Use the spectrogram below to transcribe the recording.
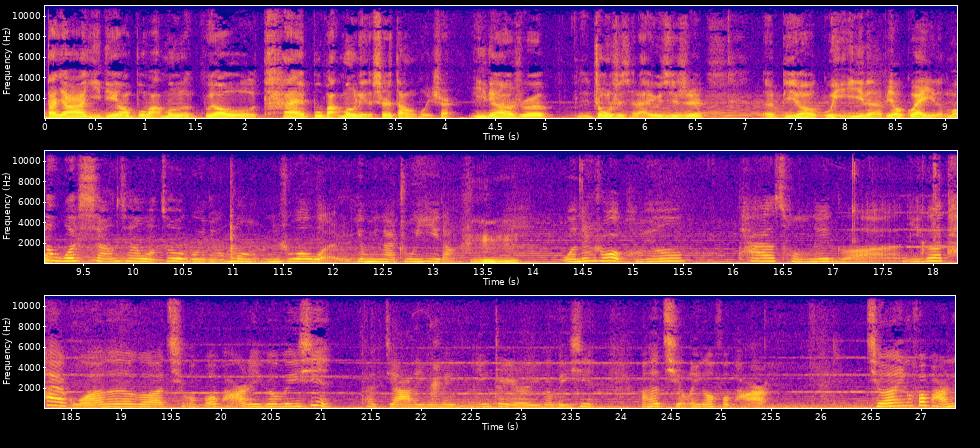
大家一定要不把梦，不要太不把梦里的事儿当回事儿，一定要说重视起来，尤其是呃比较诡异的、比较怪异的梦那。我想起来我做过一个梦，你说我应不应该注意？当时嗯嗯我那时候我朋友，他从那个一个泰国的那个请佛牌的一个微信，他加了一个微一个这人一个微信，然后他请了一个佛牌儿，请完一个佛牌儿呢，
